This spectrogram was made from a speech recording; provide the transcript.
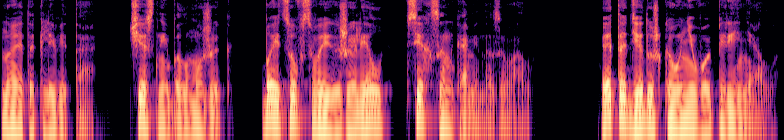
Но это клевета. Честный был мужик. Бойцов своих жалел, всех сынками называл. Это дедушка у него перенял.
